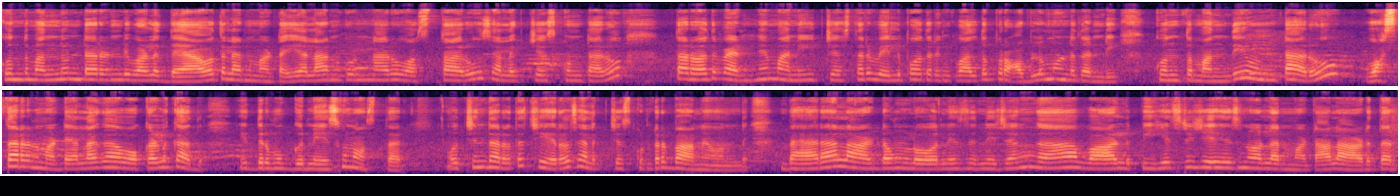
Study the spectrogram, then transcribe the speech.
కొంతమంది ఉంటారండి వాళ్ళ దేవతలు అనమాట ఎలా అనుకుంటున్నారు? వస్తారు సెలెక్ట్ చేసుకుంటారు. తర్వాత వెంటనే మనీ ఇచ్చేస్తారు వెళ్ళిపోతారు. ఇంక వాళ్ళతో ప్రాబ్లం ఉండదండి. కొంతమంది ఉంటారు వస్తారనమాట. ఎలాగా? ఒకళ్ళు కాదు. ఇద్దరు ముగ్గురు వేసుకుని వస్తారు. వచ్చిన తర్వాత చీరలు సెలెక్ట్ చేసుకుంటారు. బాగానే ఉంది. బేరాలు ఆడడంలో నిజ నిజంగా వాళ్ళు పిహెచ్డి చేసేసిన వాళ్ళు అనమాట అలా ఆడతారు.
